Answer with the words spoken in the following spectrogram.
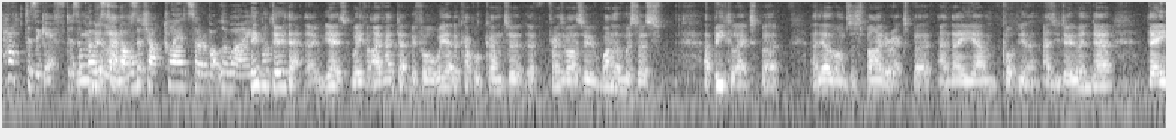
pet as a gift as Well, opposed to a box of chocolates or a bottle of wine? People do that though. Yes, we've I've had that before. We had a couple come to uh, friends of ours who one of them was a beetle expert, and the other one was a spider expert, and they um, caught you know as you do, and uh, they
